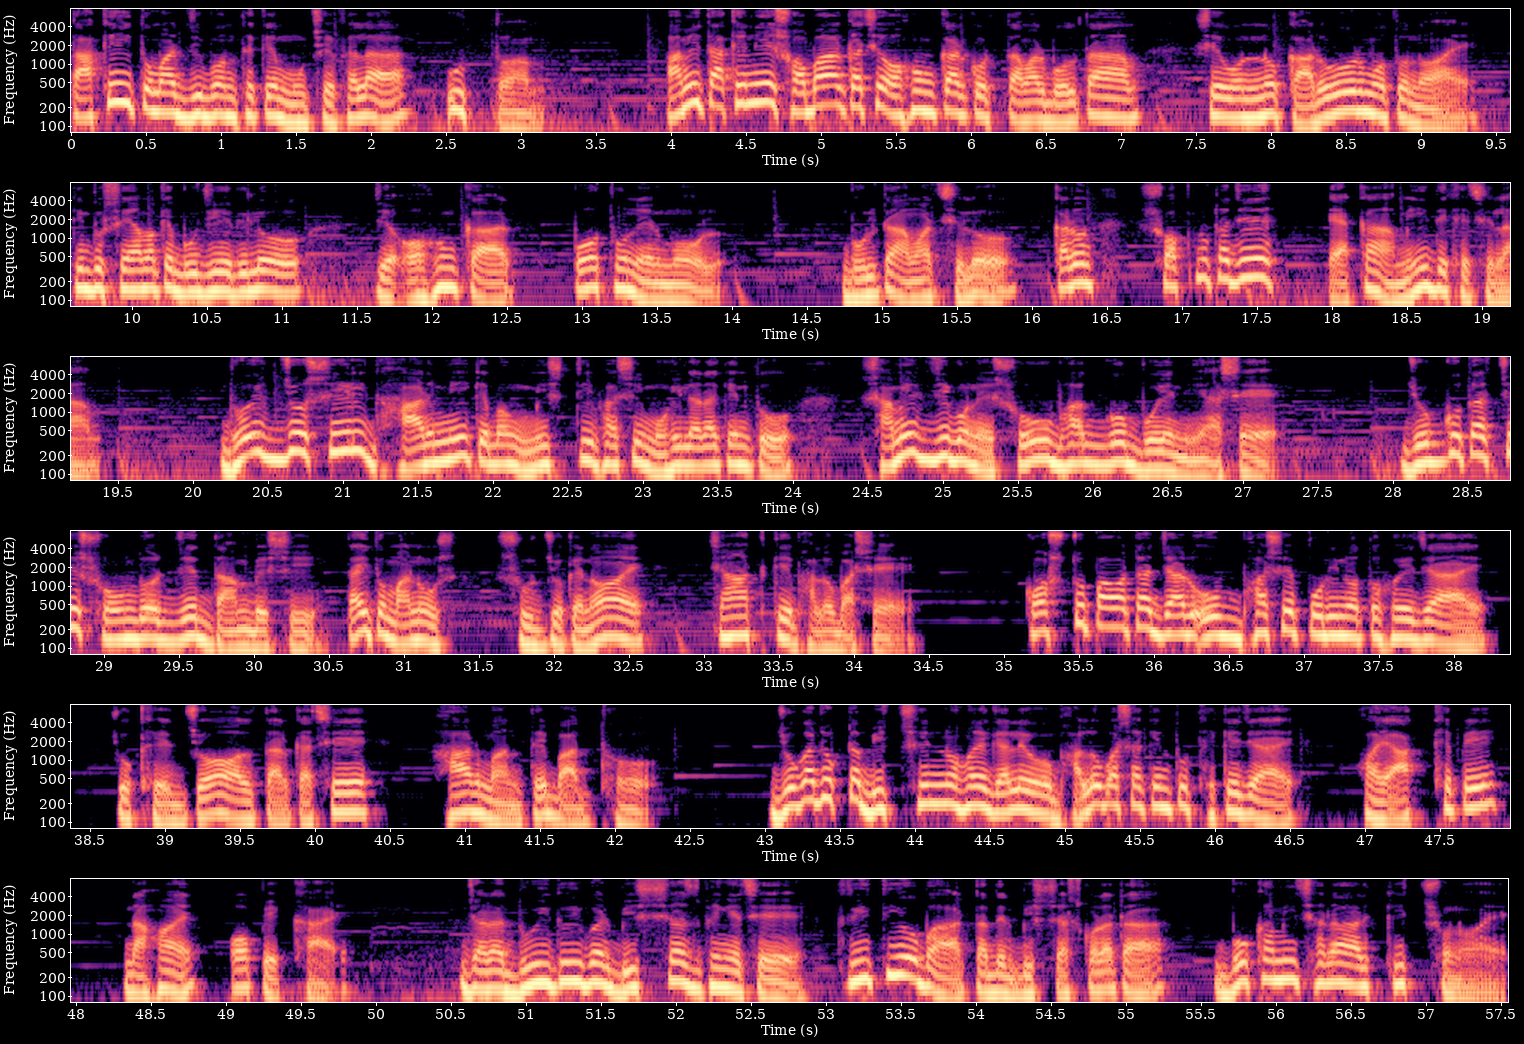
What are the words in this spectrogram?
তাকেই তোমার জীবন থেকে মুছে ফেলা উত্তম। আমি তাকে নিয়ে সবার কাছে অহংকার করতাম আর বলতাম, সে অন্য কারোর মতো নয়। কিন্তু সে আমাকে বুঝিয়ে দিল যে অহংকার পতনের মূল। ভুলটা আমার ছিল কারণ স্বপ্নটা যে একা আমিই দেখেছিলাম। ধৈর্যশীল, ধার্মিক এবং মিষ্টিভাষী মহিলারা কিন্তু স্বামীর জীবনে সৌভাগ্য বয়ে নিয়ে আসে। যোগ্যতার চেয়ে সৌন্দর্যের দাম বেশি, তাই তো মানুষ সূর্যকে নয়, চাঁদকে ভালোবাসে। কষ্ট পাওয়াটা যার অভ্যাসে পরিণত হয়ে যায়, চোখের জল তার কাছে হার মানতে বাধ্য। যোগাযোগটা বিচ্ছিন্ন হয়ে গেলেও ভালোবাসা কিন্তু থেকে যায়, হয় আক্ষেপে, না হয় অপেক্ষায়। যারা দুই দুইবার বিশ্বাস ভেঙেছে, তৃতীয়বার তাদের বিশ্বাস করাটা বোকামি ছাড়া আর কিচ্ছু নয়।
